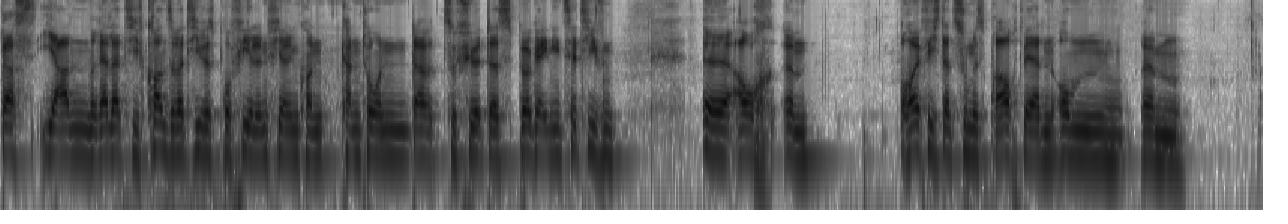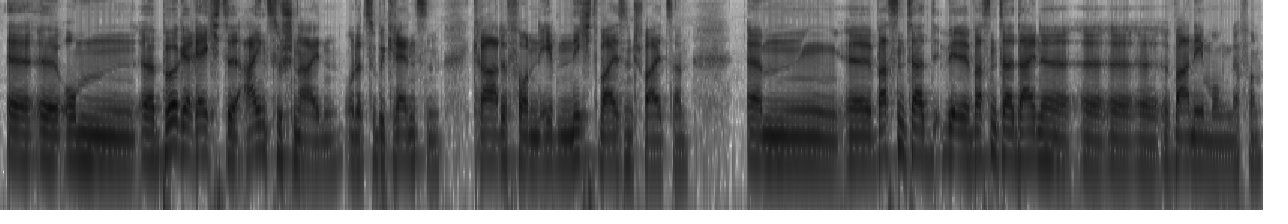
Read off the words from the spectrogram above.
dass ja ein relativ konservatives Profil in vielen Kon Kantonen dazu führt, dass Bürgerinitiativen äh, auch ähm, häufig dazu missbraucht werden, um, ähm, äh, äh, um äh, Bürgerrechte einzuschneiden oder zu begrenzen, gerade von eben nicht weißen Schweizern. Ähm, äh, was, sind da, was sind da deine äh, Wahrnehmungen davon?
